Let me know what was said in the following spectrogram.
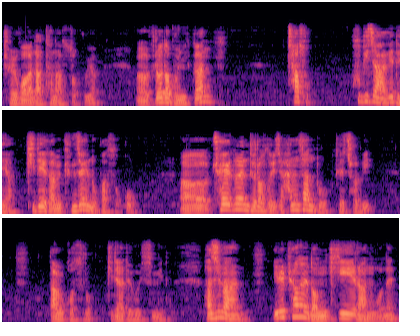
결과가 나타났었고요. 어, 그러다 보니까 차속 후기작에 대한 기대감이 굉장히 높았었고 어, 최근 들어서 이제 한산도 대첩이 나올 것으로 기대가 되고 있습니다. 하지만 1편을 넘기라는 거는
